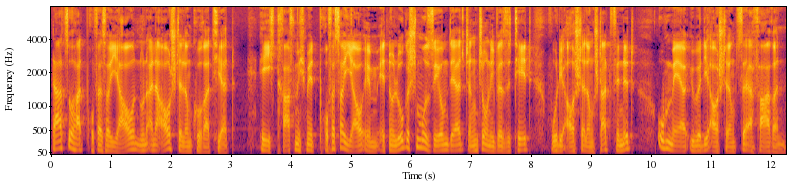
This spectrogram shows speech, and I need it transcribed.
Dazu hat Professor Yao nun eine Ausstellung kuratiert. Ich traf mich mit Professor Yao im Ethnologischen Museum der Zhengzhou Universität, wo die Ausstellung stattfindet, um mehr über die Ausstellung zu erfahren.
